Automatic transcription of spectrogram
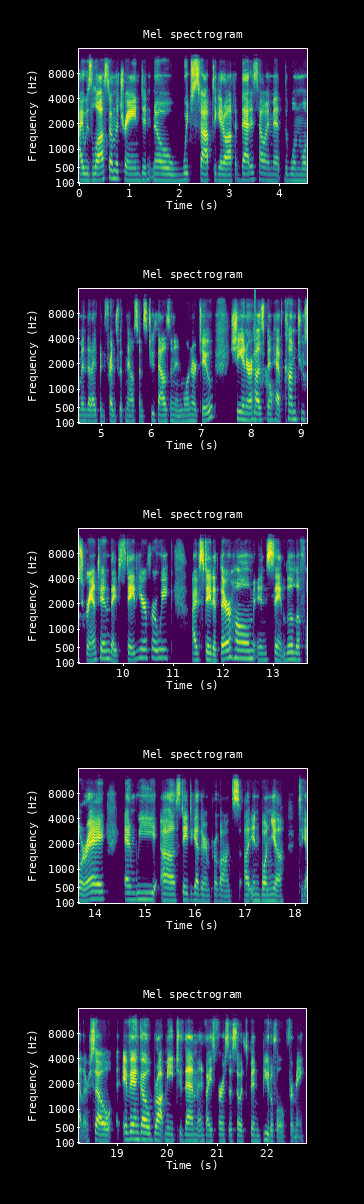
I was lost on the train, didn't know which stop to get off. That is how I met the one woman that I've been friends with now since 2001 or two. She and her husband have come to Scranton. They've stayed here for a week. I've stayed at their home in Saint-Leu-la-Forêt, and we uh, stayed together in Provence, uh, in Bonnieux together. So Van Gogh brought me to them and vice versa. So it's been beautiful for me.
